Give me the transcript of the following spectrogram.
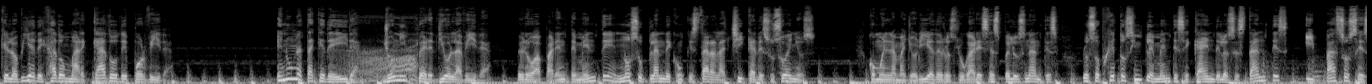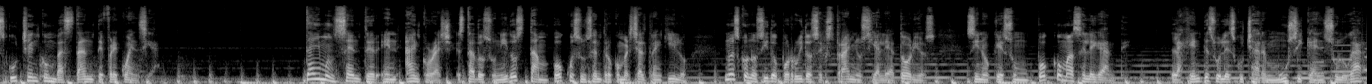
que lo había dejado marcado de por vida. En un ataque de ira, Johnny perdió la vida, pero aparentemente no su plan de conquistar a la chica de sus sueños. Como en la mayoría de los lugares espeluznantes, los objetos simplemente se caen de los estantes y pasos se escuchan con bastante frecuencia. Diamond Center en Anchorage, Estados Unidos, tampoco es un centro comercial tranquilo. No es conocido por ruidos extraños y aleatorios, sino que es un poco más elegante la gente suele escuchar música en su lugar.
